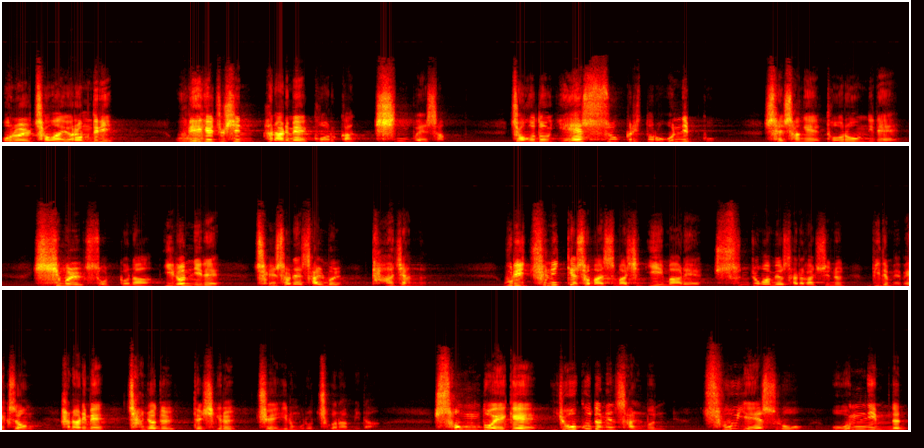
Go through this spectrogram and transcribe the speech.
오늘 저와 여러분들이 우리에게 주신 하나님의 거룩한 신부의 삶, 적어도 예수 그리스도로 옷 입고 세상의 더러운 일에 힘을 쏟거나 이런 일에 최선의 삶을 다 하지 않는 우리 주님께서 말씀하신 이 말에 순종하며 살아갈 수 있는 믿음의 백성, 하나님의 자녀들 되시기를 주의 이름으로 축원합니다. 성도에게 요구되는 삶은 주 예수로 옷 입는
